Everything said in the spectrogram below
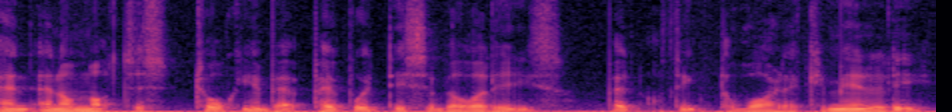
And, and I'm not just talking about people with disabilities, but I think the wider community.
